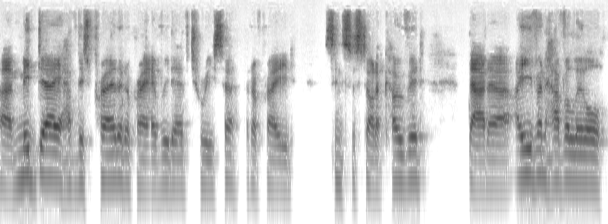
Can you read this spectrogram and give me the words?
Uh, midday, I have this prayer that I pray every day of Teresa that I've prayed since the start of COVID. That uh, I even have a little,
